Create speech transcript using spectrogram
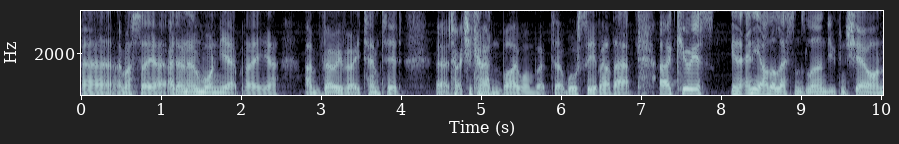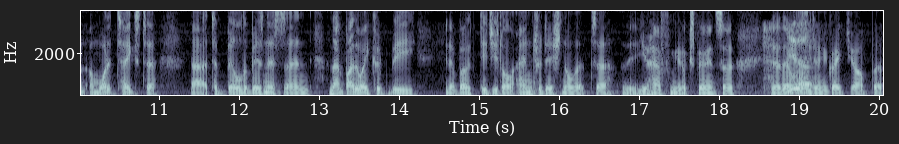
uh, I must say I, I, don't own one yet, but I uh, I'm very very tempted uh, to actually go out and buy one. But uh, we'll see about that. curious, you know, any other lessons learned you can share on on what it takes to to build a business, and, and that by the way could be you know both digital and traditional that uh, that you have from your experience. So you know they're yeah. obviously doing a great job. But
